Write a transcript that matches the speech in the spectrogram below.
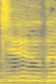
to the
